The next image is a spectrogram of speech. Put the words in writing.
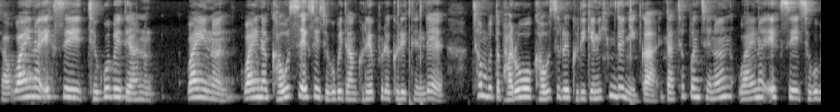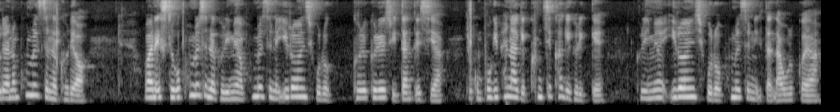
자, y는 x의 제곱에 대한 y는 y는 가우스 x의 제곱에 대한 그래프를 그릴 텐데 처음부터 바로 가우스를 그리기는 힘드니까 일단 첫 번째는 y는 x의 제곱이라는 포물선을 그려. y는 x 제곱 포물선을 그리면 포물선을 이런 식으로 그, 그릴 수 있다는 뜻이야. 조금 보기 편하게 큼직하게 그릴게. 그리면 이런 식으로 포물선이 일단 나올 거야.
